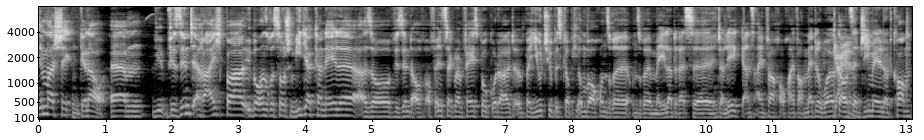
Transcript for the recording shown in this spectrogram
Immer schicken, genau. Ähm, wir, wir sind erreichbar über unsere Social Media Kanäle. Also wir sind auf, auf Instagram, Facebook oder halt äh, bei YouTube ist, glaube ich, irgendwo auch unsere, unsere Mailadresse hinterlegt. Ganz einfach, auch einfach metalworkouts Geil. at gmail.com.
